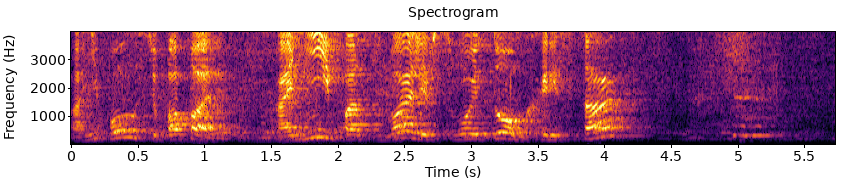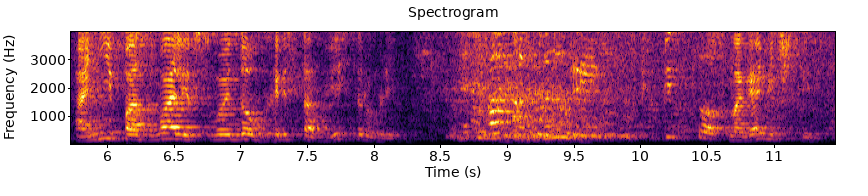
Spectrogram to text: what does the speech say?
они полностью попали. Они позвали в свой дом Христа, они позвали в свой дом Христа 200 рублей. 300, 500. С ногами 400.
